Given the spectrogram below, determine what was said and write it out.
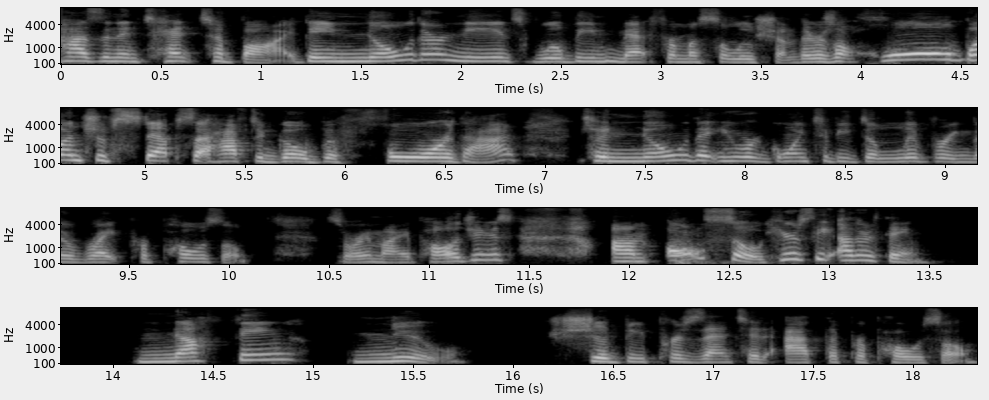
has an intent to buy. They know their needs will be met from a solution. There's a whole bunch of steps that have to go before that to know that you are going to be delivering the right proposal. Sorry, my apologies. Um, also, here's the other thing. Nothing new should be presented at the proposal.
